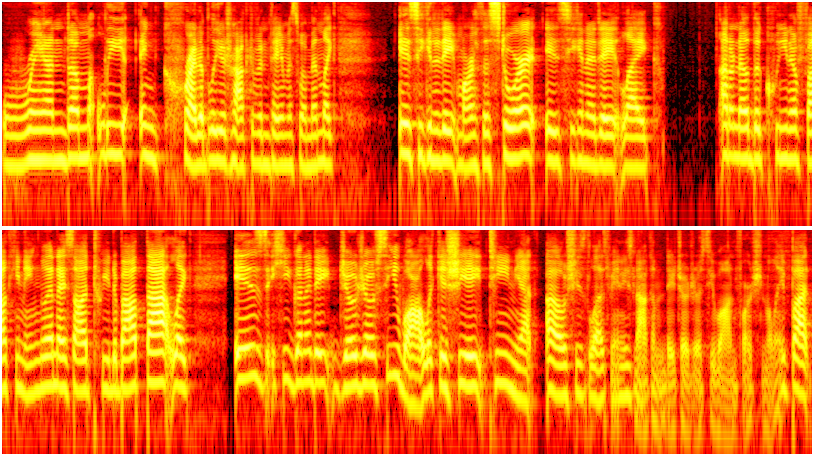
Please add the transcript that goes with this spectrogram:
randomly incredibly attractive and famous women. Like, is he gonna date Martha Stewart? Is he gonna date like, I don't know, the Queen of fucking England? I saw a tweet about that. Like, is he gonna date JoJo Siwa? Like, is she 18 yet? Oh, she's a lesbian. He's not gonna date JoJo Siwa, unfortunately. But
